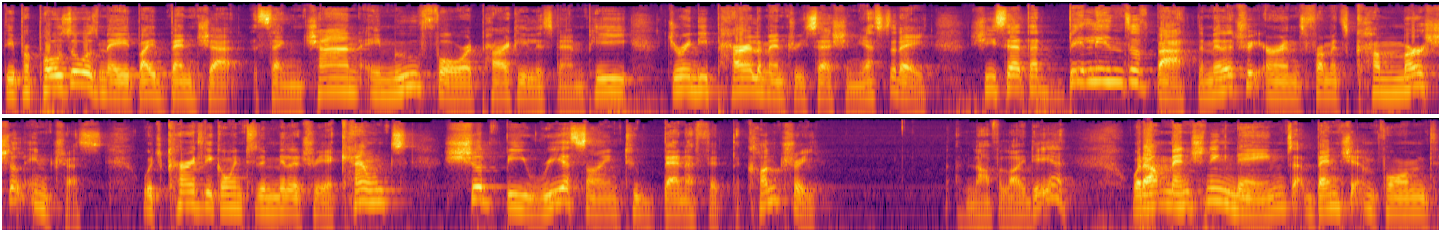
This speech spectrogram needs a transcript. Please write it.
The proposal was made by Bencha Sengchan, a Move Forward party list MP, during the parliamentary session yesterday. She said that billions of baht the military earns from its commercial interests, which currently go into the military accounts, should be reassigned to benefit the country. A novel idea. Without mentioning names, Bencha informed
